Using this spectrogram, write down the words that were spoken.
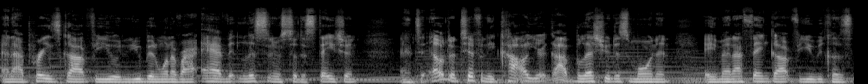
And I praise God for you. And you've been one of our avid listeners to the station. And to Elder Tiffany Collier, God bless you this morning. Amen. I thank God for you because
